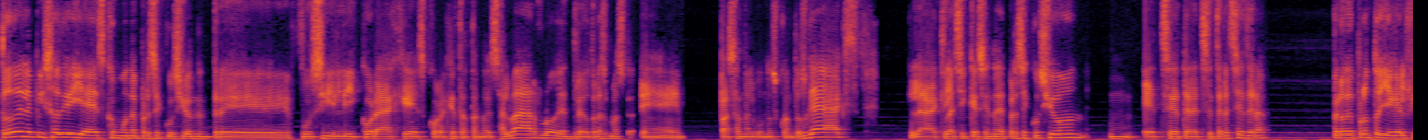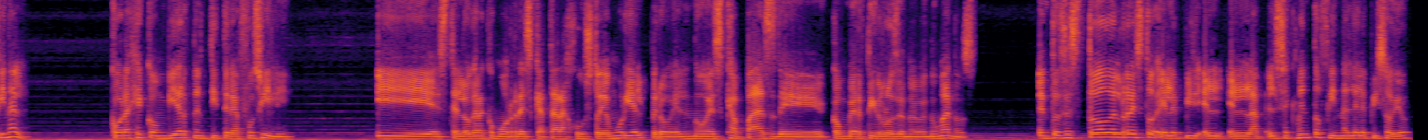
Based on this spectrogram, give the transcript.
Todo el episodio ya es como una persecución entre Fusil y Coraje, es Coraje tratando de salvarlo, entre otras más, eh, pasan algunos cuantos gags, la clásica escena de persecución, etcétera, etcétera, etcétera. Pero de pronto llega el final. Coraje convierte en títere a Fusili y este logra como rescatar a Justo y a Muriel, pero él no es capaz de convertirlos de nuevo en humanos. Entonces todo el resto, el, el segmento final del episodio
